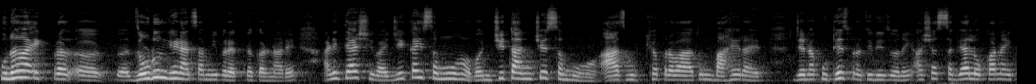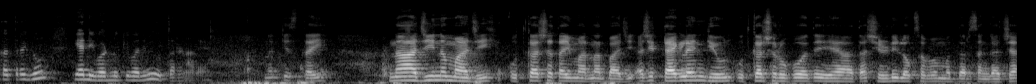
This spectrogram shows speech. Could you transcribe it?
पुन्हा एक प्र जोडून घेण्याचा मी प्रयत्न करणार आहे. आणि त्याशिवाय जे काही समूह वंचितांचे समूह आज मुख्य प्रवाहातून बाहेर आहेत ज्यांना कुठेच प्रतिनिधित्व नाही अशा सगळ्या लोकांना एकत्र घेऊन या निवडणुकीमध्ये मी उतरणार आहे. नक्कीच ताई. ना आजी न माझी उत्कर्षताई मारणार बाजी अशी टॅगलाईन घेऊन उत्कर्ष रूपवते हे आता शिर्डी लोकसभा मतदारसंघाच्या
